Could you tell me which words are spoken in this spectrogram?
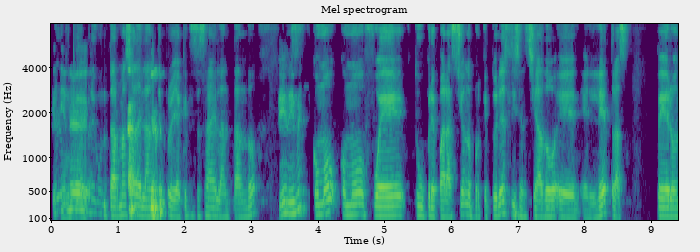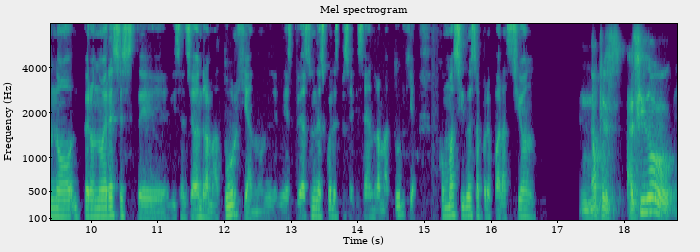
Que tiene... Te preguntar más adelante, pero ya que te estás adelantando, sí, dime. ¿cómo, ¿cómo fue tu preparación? Porque tú eres licenciado en, en letras, pero no, pero no eres este, licenciado en dramaturgia, ¿no? ni estudiaste en una escuela especializada en dramaturgia. ¿Cómo ha sido esa preparación? No, pues ha sido,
